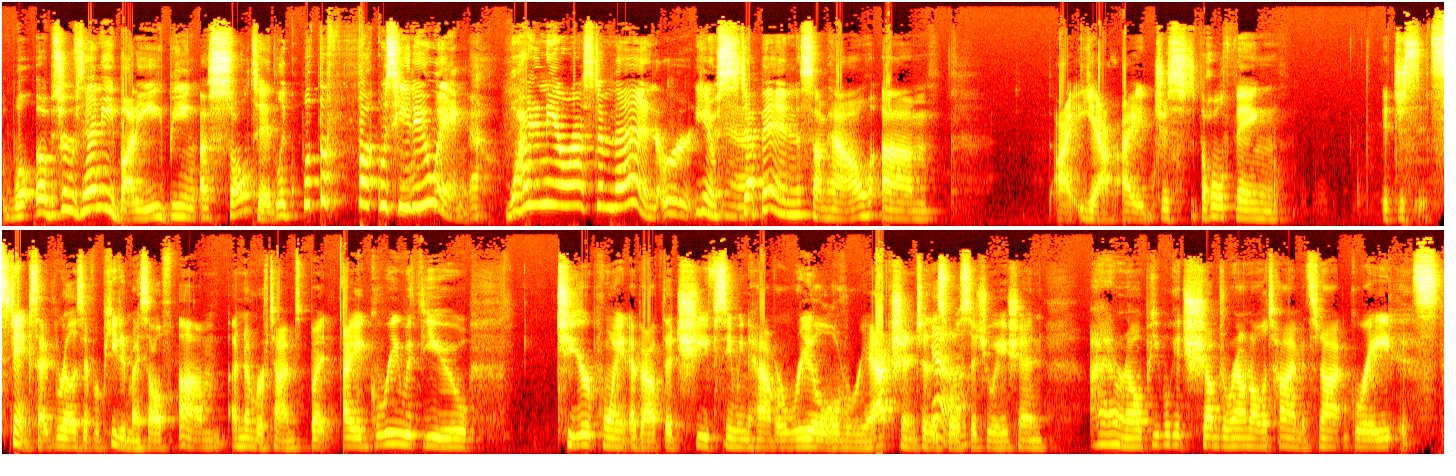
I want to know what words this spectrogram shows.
well, observes anybody being assaulted, like, what the fuck was he doing? Why didn't he arrest him then? Or, you know, step in somehow? Um, I, yeah, I just, the whole thing it just it stinks. I've realized I've repeated myself um, a number of times, but I agree with you to your point about the chief seeming to have a real overreaction to this Yeah. whole situation. I don't know, people get shoved around all the time. It's not great. It's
